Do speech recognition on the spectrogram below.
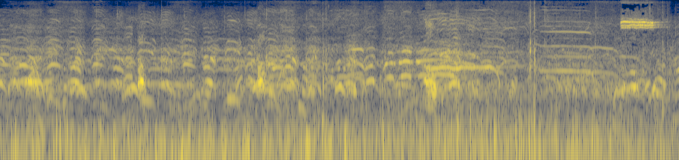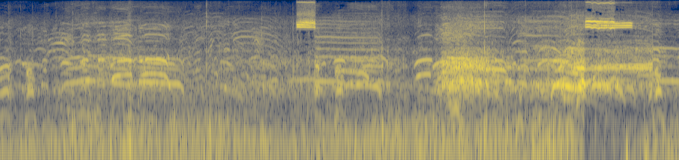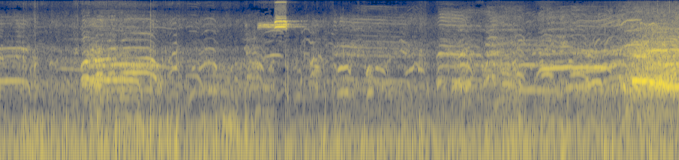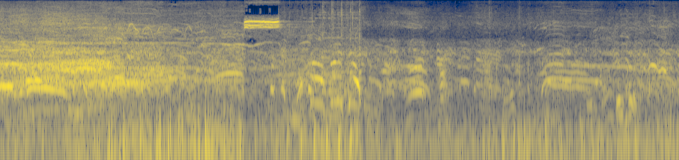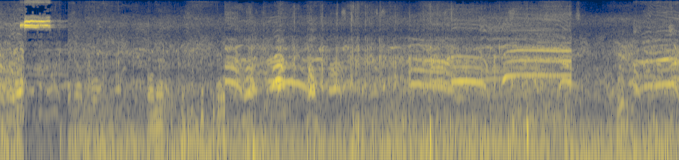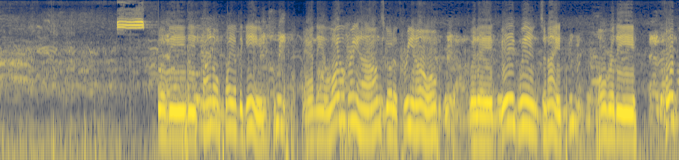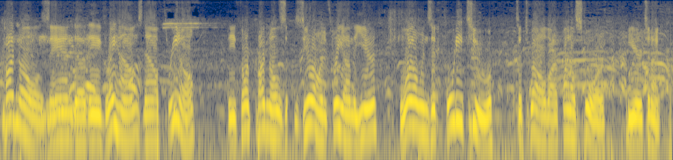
Will be the final play of the game. And the Loyal Greyhounds go to 3 0 with a big win tonight over the Thorp Cardinals. And uh, the Greyhounds now 3 0. The Thorp Cardinals 0 and 3 on the year. Loyal wins it 42 to 12, our final score here tonight.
